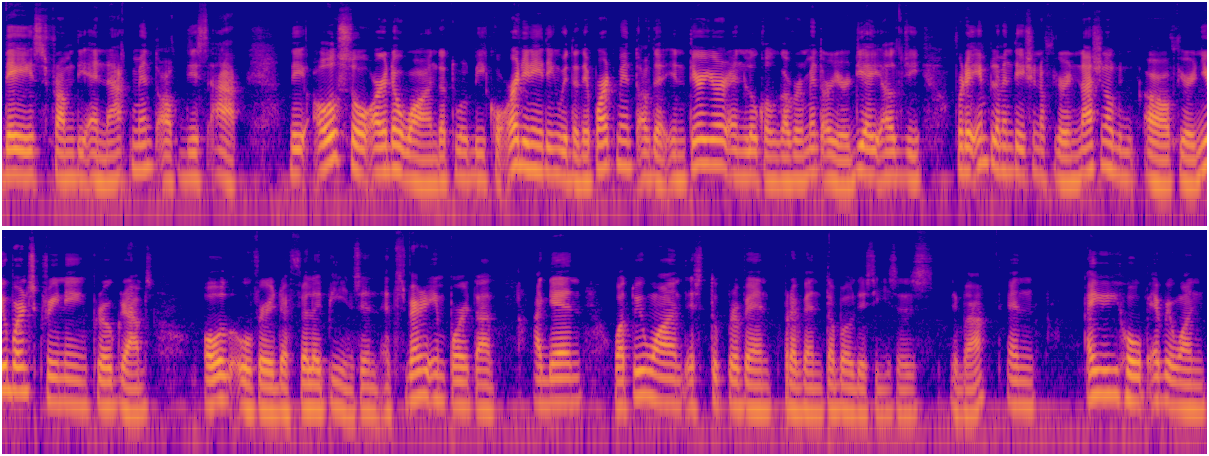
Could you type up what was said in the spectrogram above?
days from the enactment of this act. They also are the one that will be coordinating with the Department of the Interior and Local Government or your DILG for the implementation of your national of your newborn screening programs all over the Philippines. And it's very important. Again, what we want is to prevent preventable diseases, diba? And I hope everyone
